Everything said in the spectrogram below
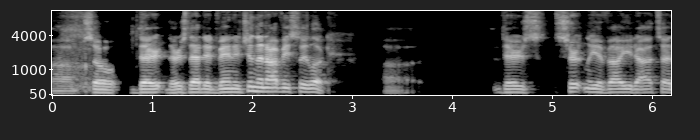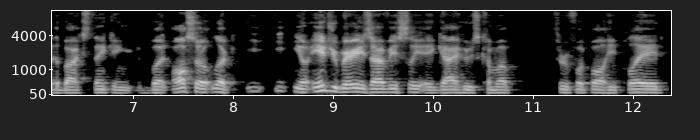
um, so there there's that advantage and then obviously look uh, there's certainly a value to outside the box thinking but also look you, know andrew berry is obviously a guy who's come up through football he played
